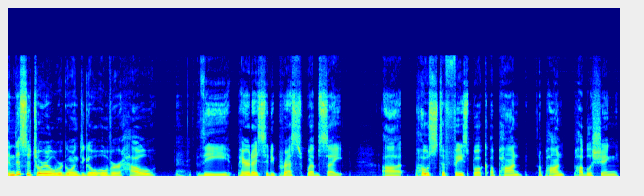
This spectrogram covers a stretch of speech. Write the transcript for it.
In this tutorial, we're going to go over how the Paradise City Press website uh, posts to Facebook upon upon publishing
